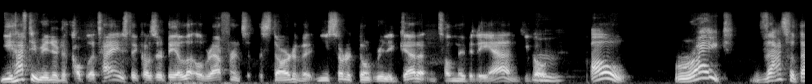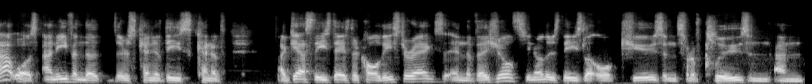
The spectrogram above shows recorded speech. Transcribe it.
you have to read it a couple of times because there'd be a little reference at the start of it, and you sort of don't really get it until maybe the end. You go, mm. oh right, that's what that was. And even the there's kind of these kind of I guess these days they're called Easter eggs in the visuals. You know, there's these little cues and sort of clues and, and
